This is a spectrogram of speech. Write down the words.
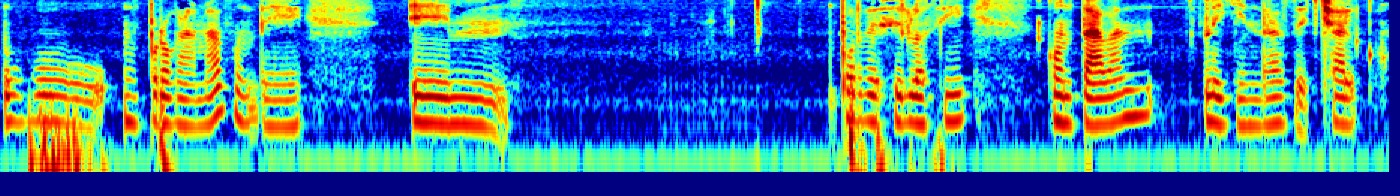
hubo un programa donde, eh, por decirlo así, contaban leyendas de Chalco.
